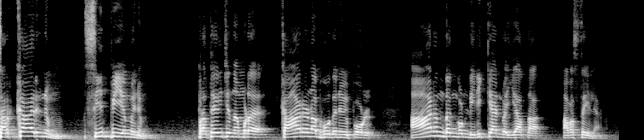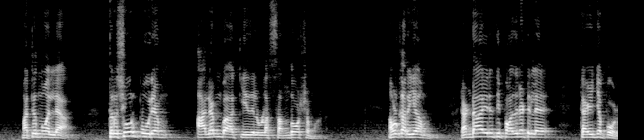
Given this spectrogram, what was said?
സർക്കാരിനും സി പി എമ്മിനും പ്രത്യേകിച്ച് നമ്മുടെ കാരണഭൂതനും ഇപ്പോൾ ആനന്ദം കൊണ്ടിരിക്കാൻ വയ്യാത്ത അവസ്ഥയിലാണ്. മറ്റൊന്നുമല്ല തൃശ്ശൂർ പൂരം അലമ്പാക്കിയതിലുള്ള സന്തോഷമാണ്. നമുക്കറിയാം രണ്ടായിരത്തി പതിനെട്ടിലെ കഴിഞ്ഞപ്പോൾ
